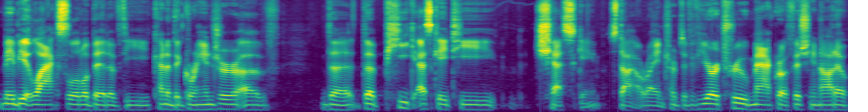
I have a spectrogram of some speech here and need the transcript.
maybe it lacks a little bit of the kind of the grandeur of the the peak SKT chess game style, right? In terms of if you're a true macro aficionado,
